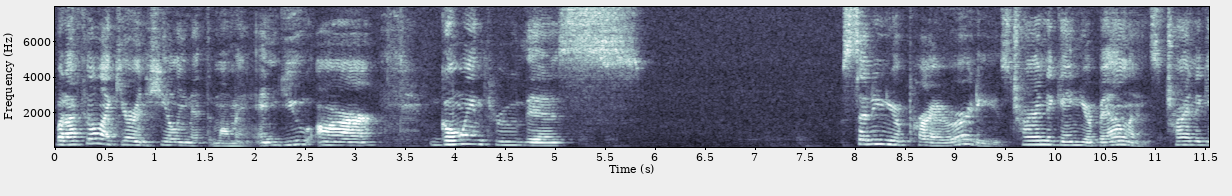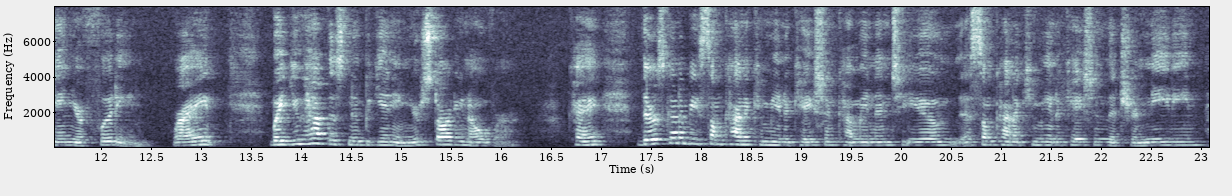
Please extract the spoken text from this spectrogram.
But I feel like you're in healing at the moment and you are going through this setting your priorities, trying to gain your balance, trying to gain your footing, right? But you have this new beginning. You're starting over. Okay, there's going to be some kind of communication coming into you, uh, some kind of communication that you're needing.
